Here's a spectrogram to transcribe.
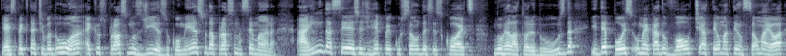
e a expectativa do Juan é que os próximos dias, o começo da próxima semana, ainda seja de repercussão desses cortes no relatório do USDA e depois o mercado volte a ter uma atenção maior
